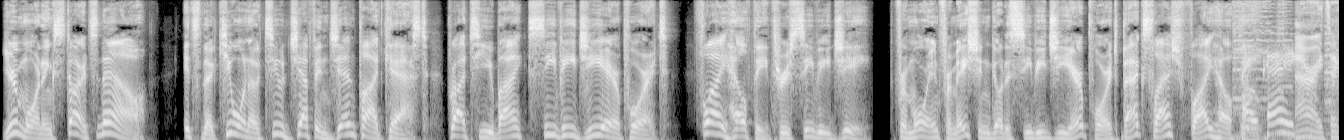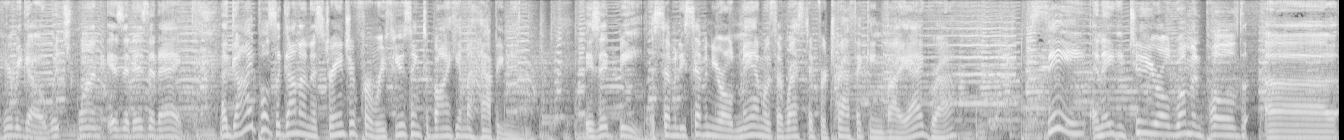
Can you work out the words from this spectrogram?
Your morning starts now. It's the Q102 Jeff and Jen podcast brought to you by CVG Airport. Fly healthy through CVG. For more information, go to CVG Airport backslash fly healthy. Okay. All right, so here we go. Which one is it? Is it A? A guy pulls a gun on a stranger for refusing to buy him a Happy Meal. Is it B? A 77 year old man was arrested for trafficking Viagra. C? An 82 year old woman pulled a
